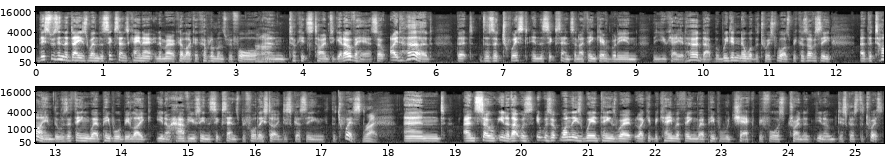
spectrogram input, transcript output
this was in the days when The Sixth Sense came out in America like a couple of months before and took its time to get over here. So I'd heard that there's a twist in The Sixth Sense, and I think everybody in the UK had heard that, but we didn't know what the twist was because obviously at the time there was a thing where people would be like, you know, have you seen The Sixth Sense before they started discussing the twist Right. and and so you know that was it was one of these weird things where like it became a thing where people would check before trying to you know discuss the twist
